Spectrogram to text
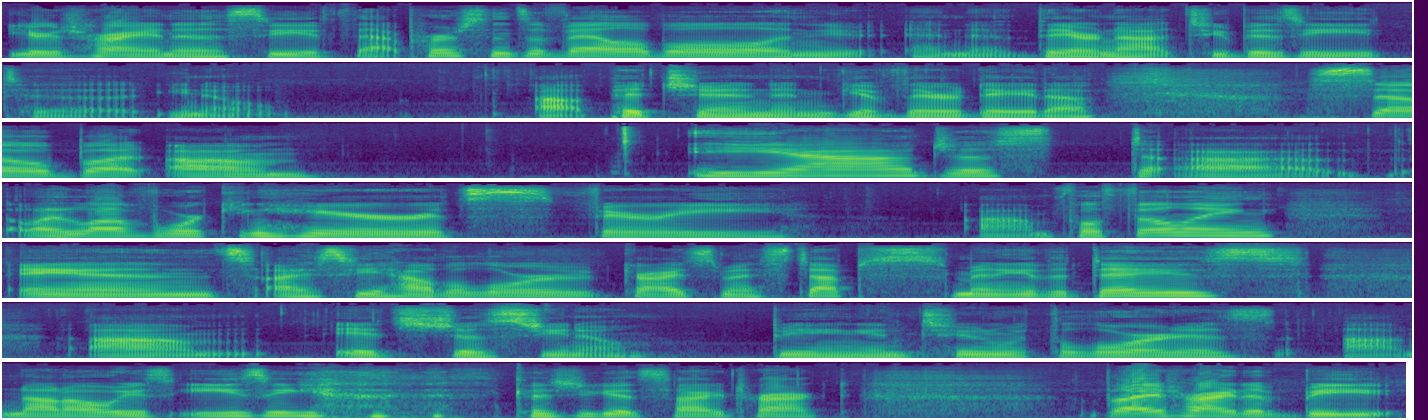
you're trying to see if that person's available and you, and they're not too busy to you know uh, pitch in and give their data. So, but um, yeah, just uh, I love working here. It's very um, fulfilling, and I see how the Lord guides my steps many of the days. Um, it's just you know being in tune with the Lord is uh, not always easy because you get sidetracked, but I try to be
